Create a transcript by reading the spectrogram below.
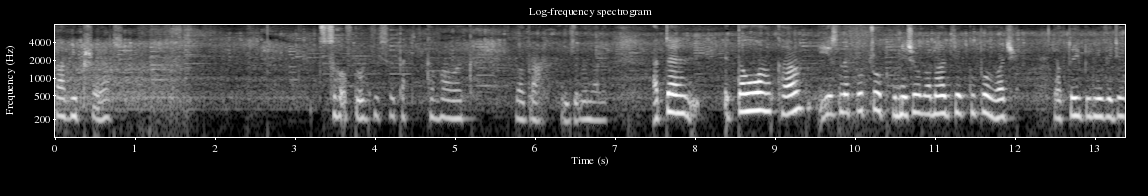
Zagi przejazd. Cofnąć jeszcze taki kawałek. Dobra, idziemy dalej. A ten, ta łąka jest na początku, nie trzeba nawet jej kupować. Jak ktoś by nie wiedział.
